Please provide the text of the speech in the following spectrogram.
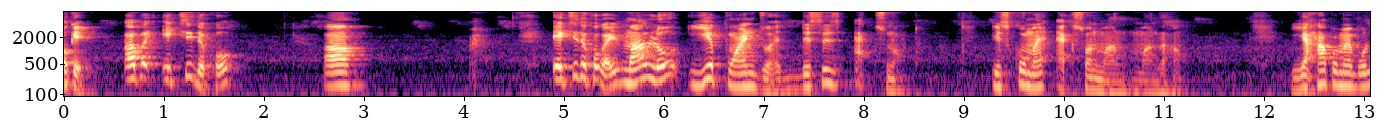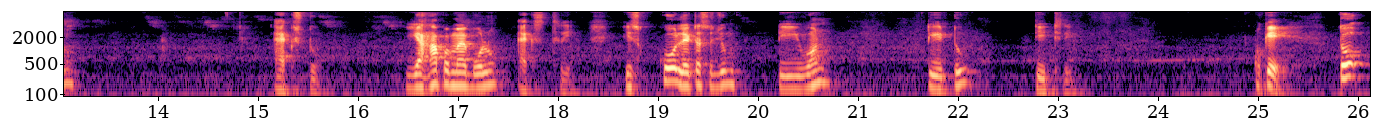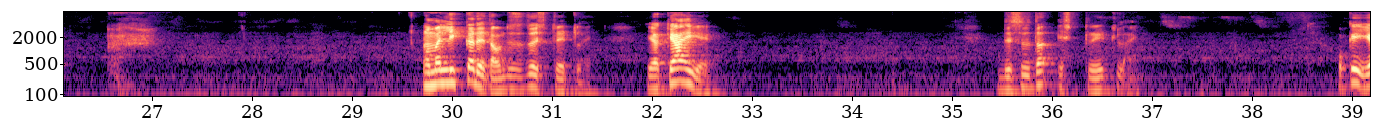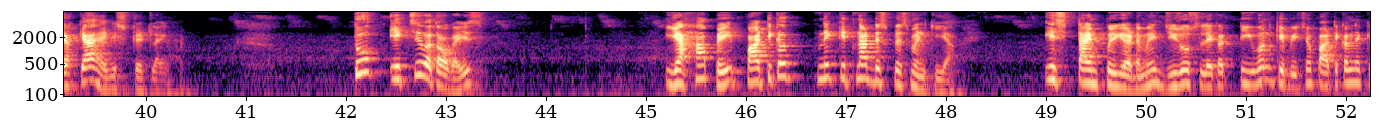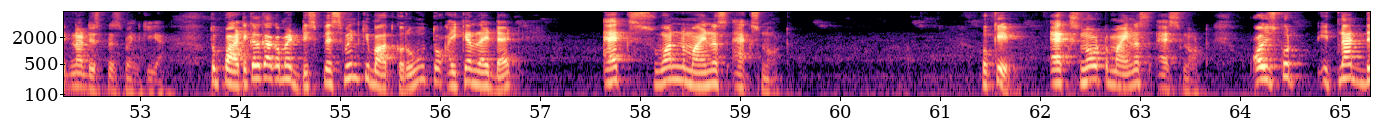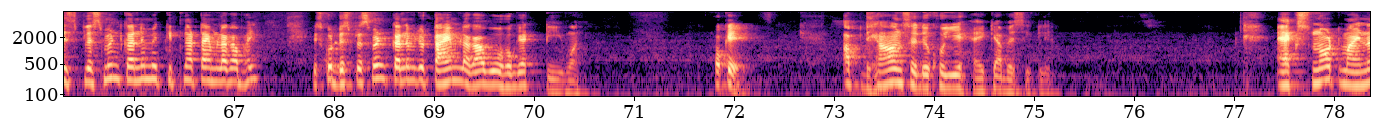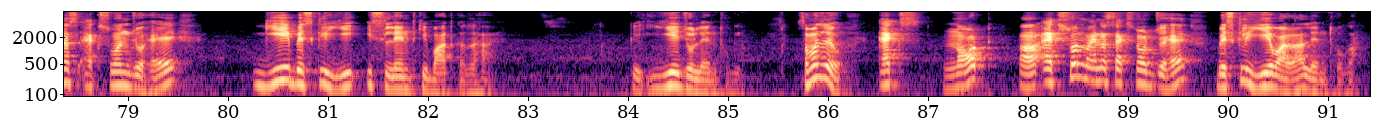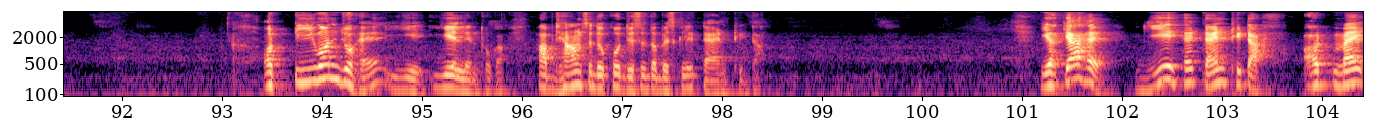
ओके अब एक चीज़ देखो आ, एक चीज़ देखो गाइज मान लो ये पॉइंट जो है दिस इज एक्स नॉट इसको मैं एक्स वन मान मान रहा हूँ यहाँ पर मैं बोलूँ एक्स टू यहाँ पर मैं बोलूँ एक्स थ्री इसको let's assume t one t two t three okay तो मैं लिख कर देता हूँ this is the straight line यह क्या है ये this is the straight line okay यह क्या है स्ट्रेट लाइन है तो एक चीज़ बताओ गाइस यहां पे पार्टिकल ने कितना डिस्प्लेसमेंट किया इस टाइम पीरियड में जीरो से लेकर टी वन के बीच में पार्टिकल ने कितना डिस्प्लेसमेंट किया तो पार्टिकल का अगर मैं डिस्प्लेसमेंट की बात करूँ तो I can write that x one minus x naught okay x naught minus s naught और इसको इतना डिस्प्लेसमेंट करने में कितना टाइम लगा भाई इसको डिस्प्लेसमेंट करने में जो टाइम लगा वो हो गया टी वन ओके अब ध्यान से देखो ये है क्या basically x naught minus x one जो है ये बेसिकली ये इस लेंथ की बात कर रहा है कि ये जो लेंथ होगी समझ रहे हो x naught x one minus x naught जो है बेसिकली ये वाला लेंथ होगा और टी वन जो है ये ये लेंथ होगा आप ध्यान से देखो this is the basically tan theta यह क्या है ये है टेन थीटा और मैं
